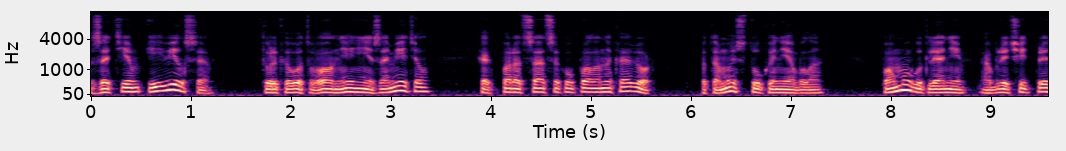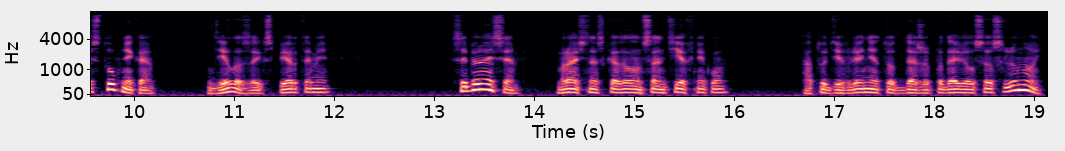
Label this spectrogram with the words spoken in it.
Затем и явился. Только вот в волнении не заметил, как пара цацик упала на ковер, потому и стука не было. Помогут ли они обличить преступника? Дело за экспертами. «Собирайся», — мрачно сказал он сантехнику. От удивления тот даже подавился слюной.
